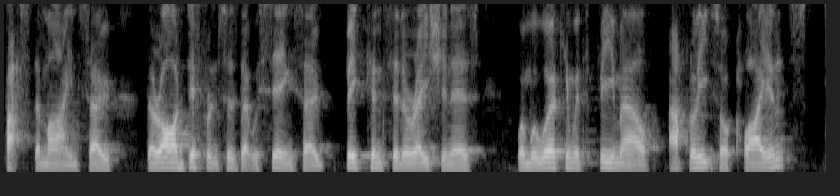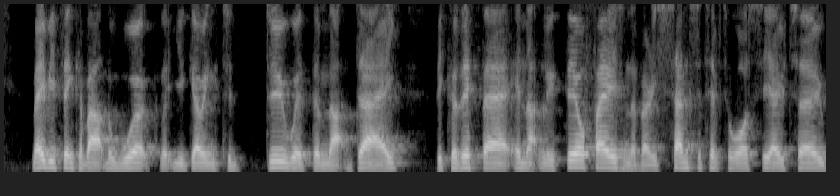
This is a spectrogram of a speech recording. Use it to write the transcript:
faster mind. So there are differences that we're seeing. So big consideration is when we're working with female athletes or clients, maybe think about the work that you're going to do with them that day. Because if they're in that luteal phase and they're very sensitive towards CO2,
